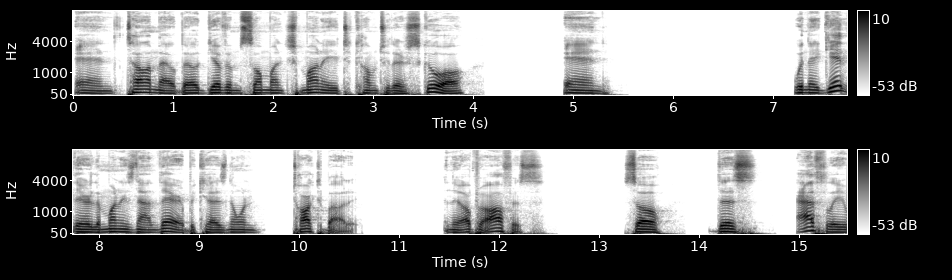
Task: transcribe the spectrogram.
and tell them that they'll give them so much money to come to their school. And when they get there the money's not there because no one talked about it in the upper office. So this athlete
